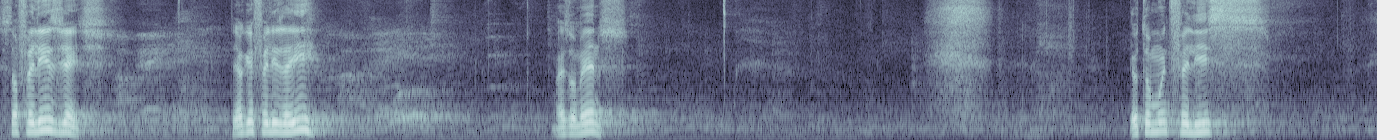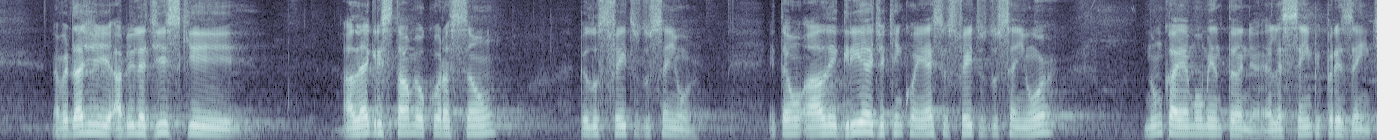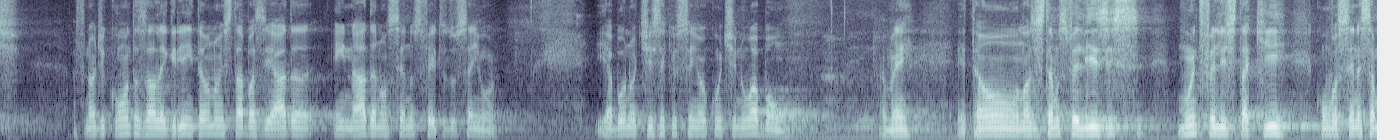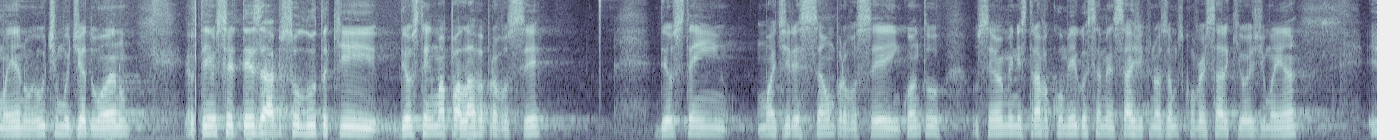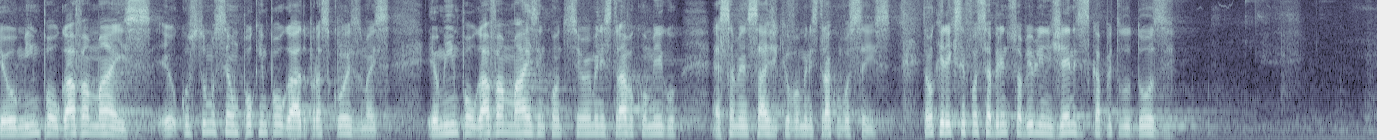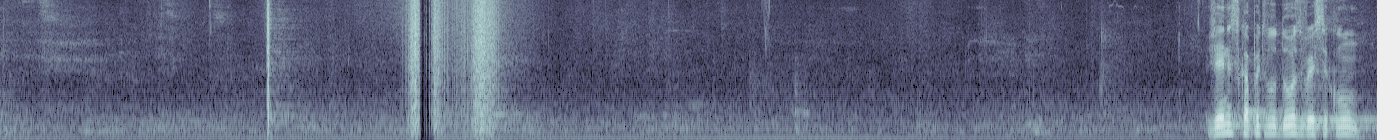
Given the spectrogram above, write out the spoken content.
Estão felizes, gente? Tem alguém feliz aí? Mais ou menos? Eu estou muito feliz. Na verdade, a Bíblia diz que alegre está o meu coração pelos feitos do Senhor. Então, a alegria de quem conhece os feitos do Senhor nunca é momentânea, ela é sempre presente. Afinal de contas, a alegria então não está baseada em nada a não ser nos feitos do Senhor. E a boa notícia é que o Senhor continua bom. Amém? Então, nós estamos felizes muito feliz de estar aqui com você nessa manhã, no último dia do ano. Eu tenho certeza absoluta que Deus tem uma palavra para você. Deus tem uma direção para você. Enquanto o Senhor ministrava comigo essa mensagem que nós vamos conversar aqui hoje de manhã, eu me empolgava mais. Eu costumo ser um pouco empolgado para as coisas, mas eu me empolgava mais enquanto o Senhor ministrava comigo essa mensagem que eu vou ministrar com vocês. Então eu queria que você fosse abrindo sua Bíblia em Gênesis capítulo 12. Gênesis capítulo 12, versículo 1.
